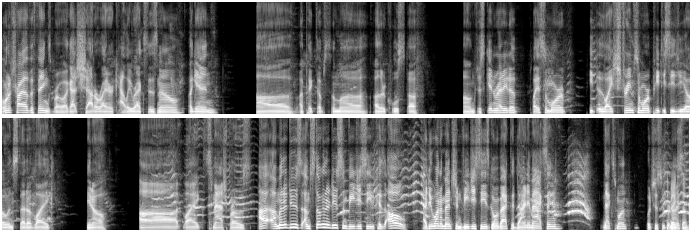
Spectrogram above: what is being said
I want to try other things, bro. I got Shadow Rider Calyrexes now again. Uh, I picked up some uh other cool stuff. Um, just getting ready to play some more, like stream some more PTCGO instead of like, you know, uh like smash bros I, i'm gonna do i'm still gonna do some vgc because oh i do want to mention vgc is going back to dynamaxing next month which is super That nice makes sense.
